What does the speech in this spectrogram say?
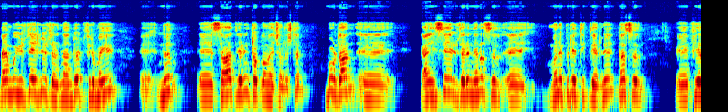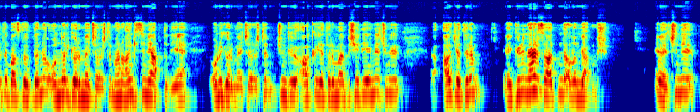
Ben bu %50 üzerinden 4 firmayının e, saatlerini toplamaya çalıştım. Buradan e, yani hisse üzerinde nasıl e, manipüle ettiklerini, nasıl e, fiyatı baskıladıklarını onları görmeye çalıştım. Hani hangisini yaptı diye onu görmeye çalıştım. Çünkü AK yatırıma bir şey diyemeyiz. Çünkü AK yatırım e, günün her saatinde alım yapmış. Evet şimdi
